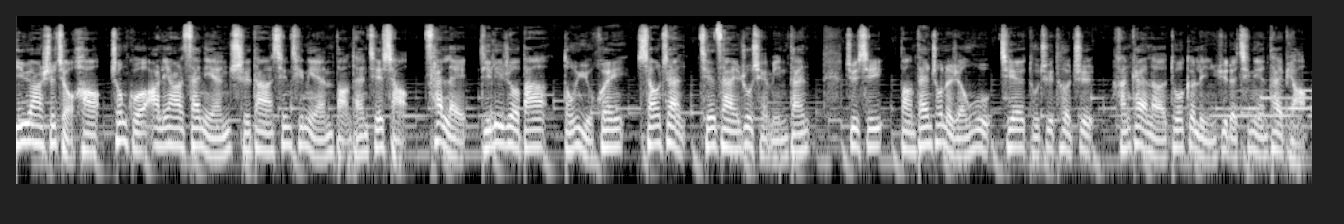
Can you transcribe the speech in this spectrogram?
一月二十九号中国二零二三年十大新青年榜单揭晓蔡磊迪丽热巴董宇辉肖战皆在入选名单。据悉榜单中的人物皆独具特质涵盖了多个领域的青年代表。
